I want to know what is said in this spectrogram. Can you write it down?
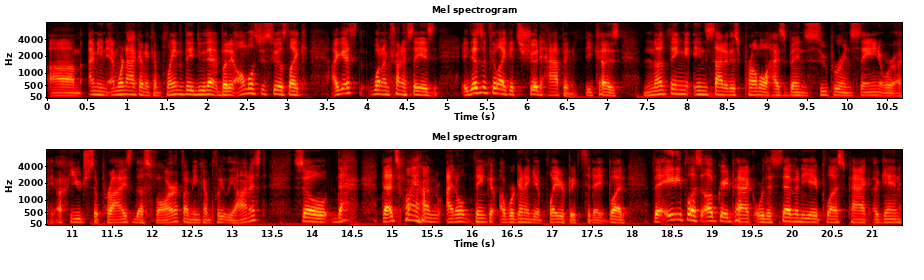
Um, I mean, and we're not going to complain if they do that, but it almost just feels like, I guess what I'm trying to say is it doesn't feel like it should happen because nothing inside of this promo has been super insane or a, a huge surprise thus far, if I'm being completely honest. So that, that's why I'm, I don't think we're going to get player picks today, but the 80 plus upgrade pack or the 78 plus pack, again,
